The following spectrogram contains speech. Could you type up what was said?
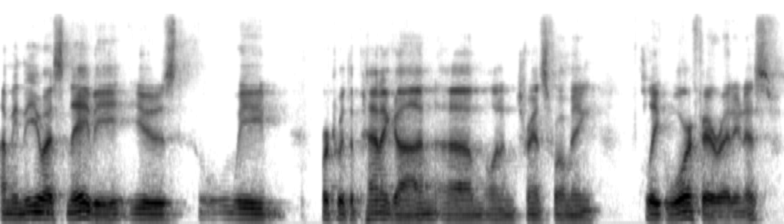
I mean, the U.S. Navy used we worked with the Pentagon um, on transforming fleet warfare readiness,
